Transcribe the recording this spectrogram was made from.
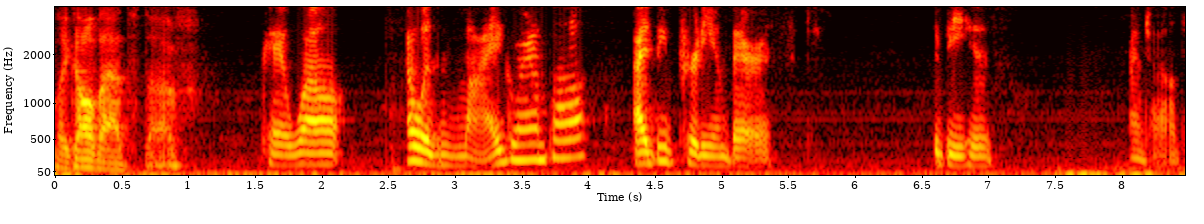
like all that stuff. Okay, well, I was my grandpa. I'd be pretty embarrassed to be his grandchild.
